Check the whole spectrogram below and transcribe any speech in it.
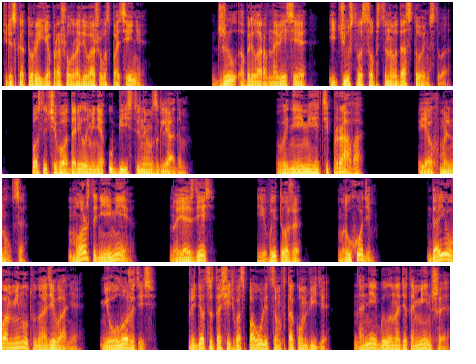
через которые я прошел ради вашего спасения?» Джилл обрела равновесие и чувство собственного достоинства, после чего одарила меня убийственным взглядом. «Вы не имеете права!» Я ухмыльнулся. «Может, и не имею, но я здесь. И вы тоже. Мы уходим. Даю вам минуту на одевание. Не уложитесь, придется тащить вас по улицам в таком виде». На ней было надето меньше,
